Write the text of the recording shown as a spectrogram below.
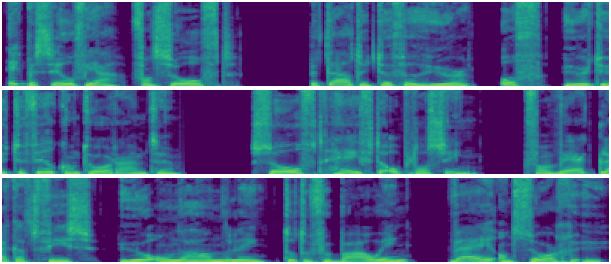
Ik ben Sylvia van Solft. Betaalt u te veel huur of huurt u te veel kantoorruimte? Solft heeft de oplossing. Van werkplekadvies, huuronderhandeling tot een verbouwing, wij ontzorgen u.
